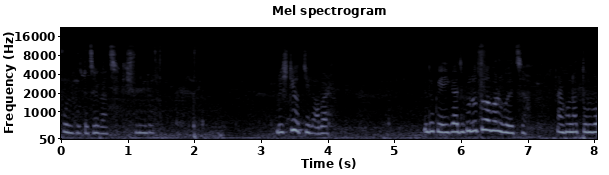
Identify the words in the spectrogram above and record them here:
ফুল ফুটেছে গাছে, কি সুন্দর। বৃষ্টি হচ্ছিল আবার। কিন্তু এই গাছগুলো তো আবার হয়েছে। এখন আর তুলবো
